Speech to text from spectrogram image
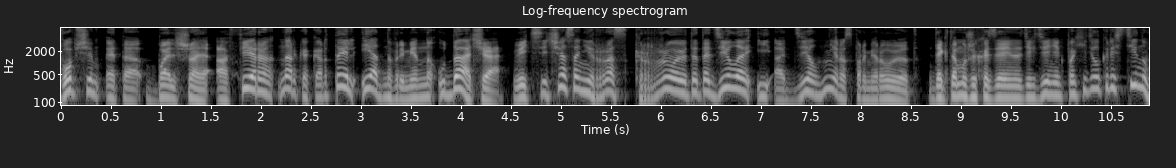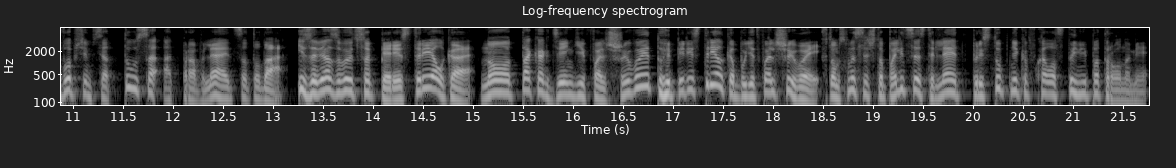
В общем, это большая афера, наркокартель и одновременно удача. Ведь сейчас они раскроют это дело и отдел не расформируют. Да к тому же хозяин этих денег похитил Кристину, в общем вся туса отправляется туда. И завязывается перестрелка. Но так как деньги фальшивые, то и перестрелка будет фальшивой. В том смысле, что полиция стреляет в преступников холостыми патронами.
